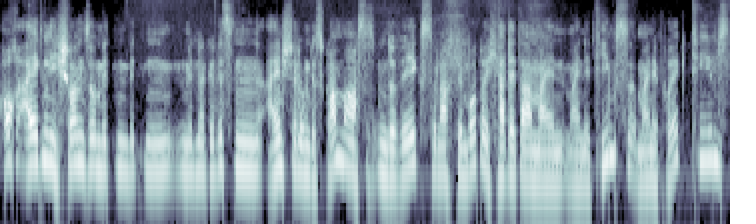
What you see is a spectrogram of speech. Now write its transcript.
auch eigentlich schon so mit, mit, mit einer gewissen Einstellung des Scrum Masters unterwegs, so nach dem Motto, ich hatte da mein, meine Teams, meine Projektteams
